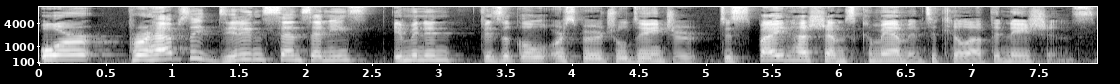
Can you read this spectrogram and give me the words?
or perhaps they didn't sense any imminent physical or spiritual danger, despite Hashem's commandment to kill out the nations.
